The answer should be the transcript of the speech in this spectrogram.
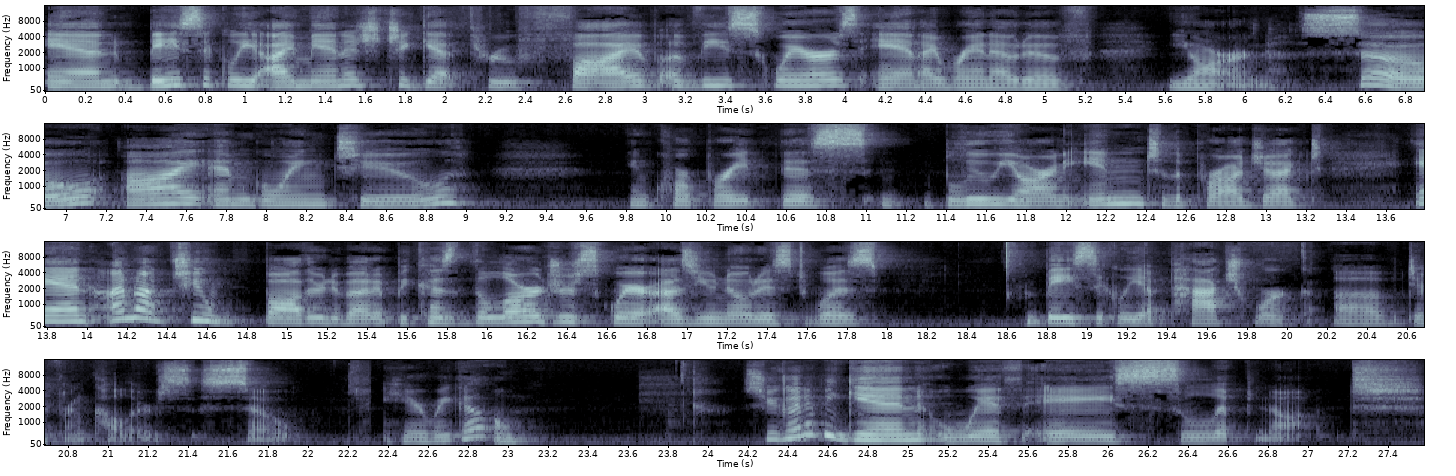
and basically I managed to get through five of these squares and I ran out of yarn. So I am going to incorporate this blue yarn into the project. And I'm not too bothered about it because the larger square, as you noticed, was basically a patchwork of different colors. So here we go. So you're going to begin with a slip knot.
